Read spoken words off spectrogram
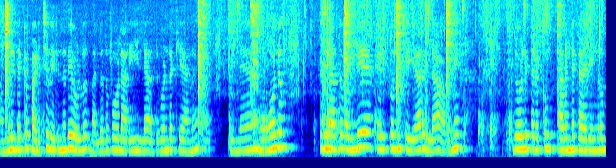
നമ്മളിതൊക്കെ പഠിച്ചു വരുന്നതേ ഉള്ളൂ. നല്ലതുപോലെ അറിയില്ല. അതുകൊണ്ടൊക്കെയാണ്. പിന്നെ മോനും ഇതിനകത്ത് വലിയ ഹെൽപ്പൊന്നും ചെയ്യാറില്ല. അവന് ജോലി തിരക്കും അവന്റെ കാര്യങ്ങളും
